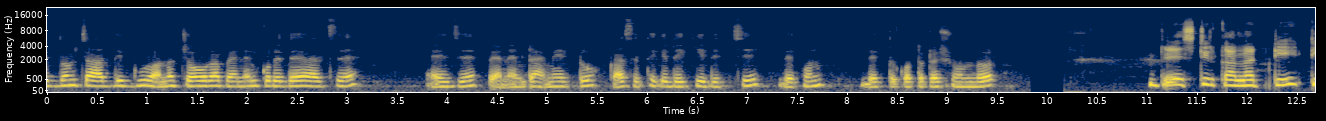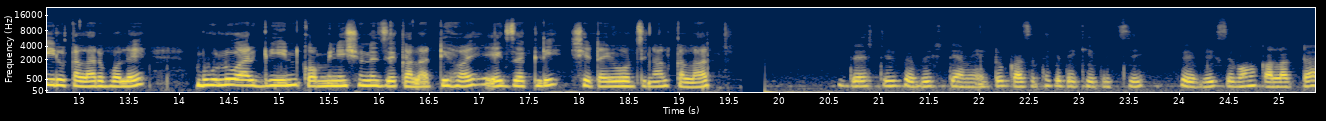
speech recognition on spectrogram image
একদম চারদিক ঘুরানো চওড়া প্যানেল করে দেয়া আছে। এই যে প্যানেলটা আমি একটু কাছে থেকে দেখিয়ে দিচ্ছি। দেখুন দেখতে কতটা সুন্দর। ড্রেসটির কালারটি টিল কালার বলে। ব্লু আর গ্রিন কম্বিনেশনে যে কালারটি হয় এক্স্যাক্টলি সেটাই অরিজিনাল কালার ড্রেসটির ফেব্রিক্সটি আমি একটু কাছে থেকে দেখিয়ে দিচ্ছি। ফেব্রিক্স এবং কালারটা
